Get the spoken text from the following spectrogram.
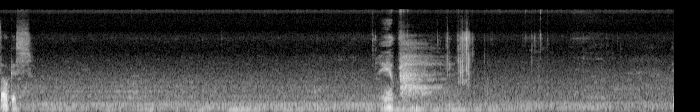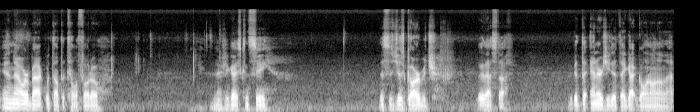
focus. Yep. And now we're back without the telephoto. As you guys can see, this is just garbage. Look at that stuff. Look at the energy that they got going on on that.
